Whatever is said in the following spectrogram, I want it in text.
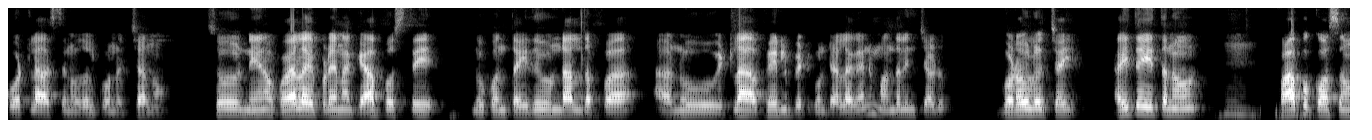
కోట్ల ఆస్తిని వదులుకొని వచ్చాను. సో నేను ఒకవేళ ఎప్పుడైనా గ్యాప్ వస్తే నువ్వు కొంత ఇది ఉండాలి తప్ప నువ్వు ఇట్లా పేర్లు పెట్టుకుంటే ఎలాగని మందలించాడు. గొడవలు వచ్చాయి. అయితే ఇతను పాప కోసం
